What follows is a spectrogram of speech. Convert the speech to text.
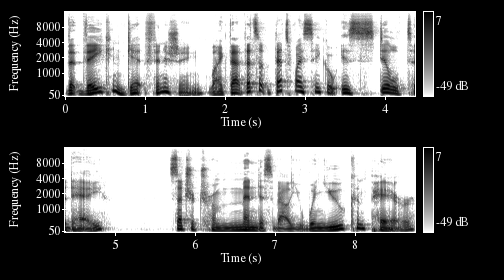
that they can get finishing like that. That's a, that's why Seiko is still today such a tremendous value. When you compare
